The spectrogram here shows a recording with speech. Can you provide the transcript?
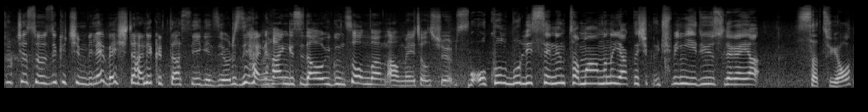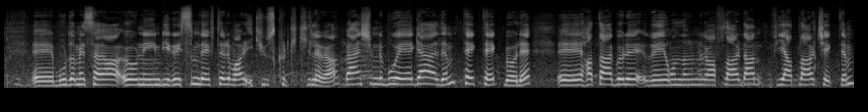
Türkçe sözlük için bile 5 tane kırtasiye geziyoruz. Yani hangisi daha uygunsa ondan almaya çalışıyoruz. Bu okul bu lisenin tamamını yaklaşık 3700 liraya satıyor. Ee, burada mesela örneğin bir resim defteri var 242 lira. Ben şimdi buraya geldim tek tek böyle e, hatta böyle reyonların raflardan fiyatlar çektim.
